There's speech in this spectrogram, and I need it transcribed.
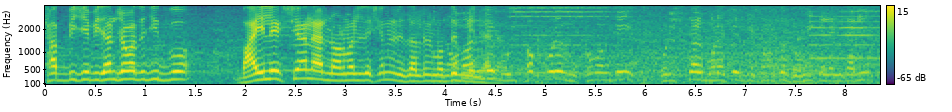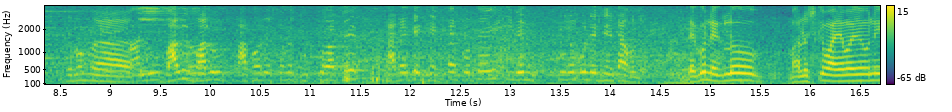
ছাব্বিশে বিধানসভাতে জিতবো। বাই ইলেকশন আর নর্মাল ইলেকশনের রেজাল্টের মধ্যে নবান্নে বৈঠক করে মুখ্যমন্ত্রী পরিষ্কার বলেছেন যে সমস্ত জমি কেলেঙ্কারি এবং বালু। বালু পাথরের সঙ্গে যুক্ত আছে তাদেরকে গ্রেপ্তার করতে ইভেন তৃণমূলের নেতা হলো। দেখুন এগুলো মানুষকে মাঝে মাঝে উনি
